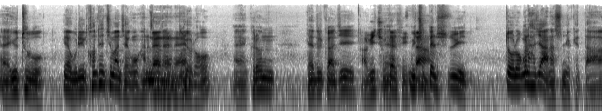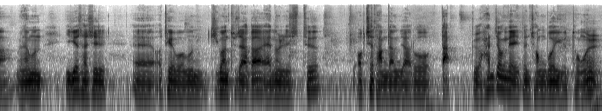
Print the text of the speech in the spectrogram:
에, 유튜브 그냥 우리는 컨텐츠만 제공하는 거잖아요 네네네. 무료로 에, 그런 데들까지 아, 위축될 에, 수 있다. 위축될 수도 있도록은 하지 않았으면 좋겠다. 왜냐하면 이게 사실 에, 어떻게 보면 기관 투자가 애널리스트 업체 담당자로 딱 그 한정돼 있던 정보의 유통을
